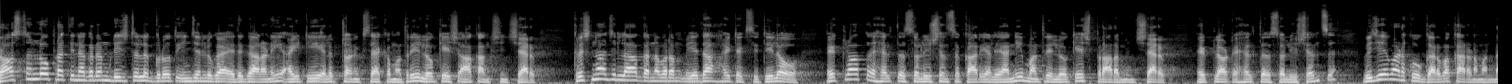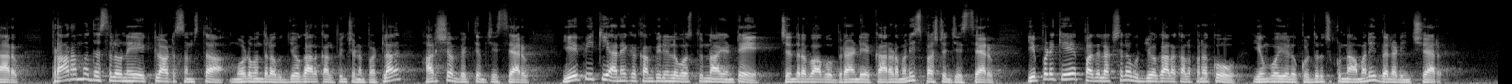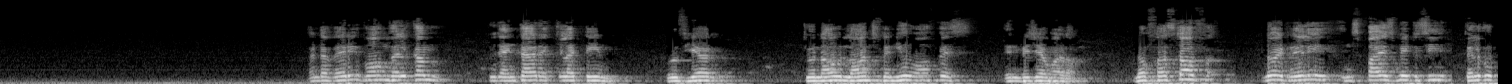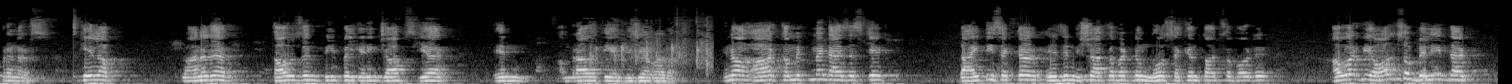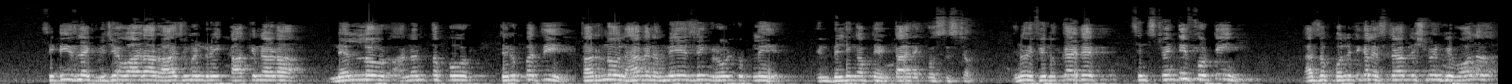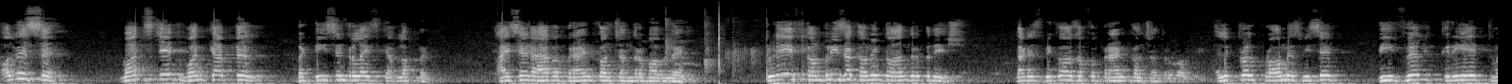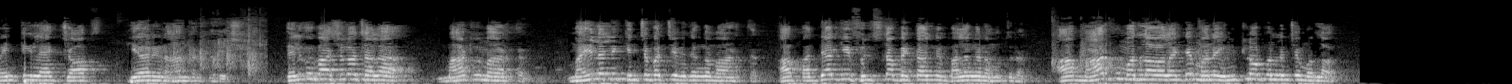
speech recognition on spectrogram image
రాష్ట్రంలో ప్రతి నగరం డిజిటల్ గ్రోత్ ఇంజన్లుగా ఎదగాలని ఐటీ ఎలక్ట్రానిక్ శాఖ మంత్రి లోకేష్ ఆకాంక్షించారు. కృష్ణా జిల్లా గన్నవరం మేధా హైటెక్ సిటీలో ఎక్లాట్ హెల్త్ సొల్యూషన్స్ కార్యాలయాన్ని మంత్రి లోకేష్ ప్రారంభించారు. ఎక్లాట్ హెల్త్ సొల్యూషన్స్ విజయవాడకు గర్వకారణమన్నారు. ప్రారంభ దశలోనే ఎక్లాట్ సంస్థ మూడు వందల ఉద్యోగాలు కల్పించడం పట్ల హర్షం వ్యక్తం చేశారు. ఏపీకి అనేక కంపెనీలు వస్తున్నాయంటే చంద్రబాబు బ్రాండే కారణమని స్పష్టం చేశారు. ఇప్పటికే పది లక్షల ఉద్యోగాల కల్పనకు ఎంఓయూలు కుదుర్చుకున్నామని వెల్లడించారు. And a very warm welcome to the entire Eclat team who's here to now launch the new office in Vijayawada. Now, first off, you know, it really inspires me to see Telugu preneurs scale up to another thousand people getting jobs here in Amravati and Vijayawada. You know, our commitment as a state, the IT sector is in Vishakhapatnam, no second thoughts about it. However, we also believe that cities like Vijayawada, Rajahmundry, Kakinada, Nellore, Anantapur, Tirupati, Kurnool have an amazing role to play in building up the entire ecosystem. You know, if you look at it, since 2014, as a political establishment, we've al- always said, one state, one capital, but decentralized development. I said I have a brand called Chandrababu Naidu. Today, if companies are coming to Andhra Pradesh, that is because of a brand called Chandrababu Naidu. Electoral promise, we said we will create twenty lakh jobs here in Andhra Pradesh Telugu భాషలో చాలా మాటలు మాడతారు మహిళల్ని కించపరిచే విధంగా మాడతారు ఆ పద్యాలకి full stop పెట్టాలని నేను బలంగా నమ్ముతున్నాను ఆ మార్పు మొదలవ్వాలంటే మన ఇంట్లో నుంచే మొదలవ్వాలి.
